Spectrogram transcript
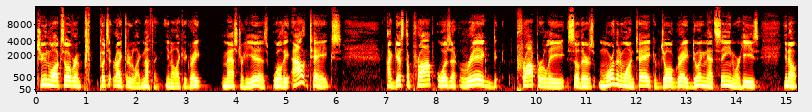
Chiun walks over and puts it right through like nothing. You know, like the great master he is. Well, the outtakes. I guess the prop wasn't rigged properly, so there's more than one take of Joel Grey doing that scene where he's, you know,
